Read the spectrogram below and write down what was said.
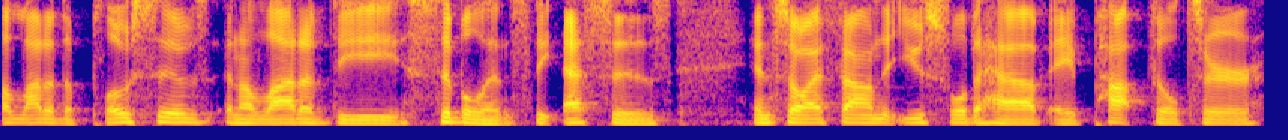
a lot of the plosives and a lot of the sibilants, the S's. And so I found it useful to have a pop filter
